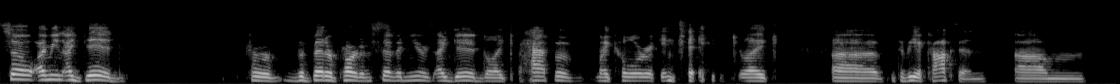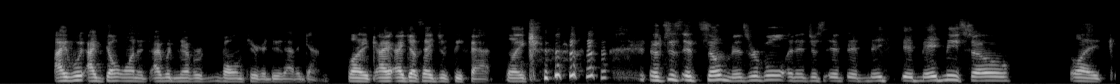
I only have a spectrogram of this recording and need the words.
So I mean, I did for the better part of seven years. I did like half of my caloric intake, like uh, to be a coxswain. Um, I would. I don't want to. I would never volunteer to do that again. Like I, I guess I'd just be fat. Like it's just it's so miserable, and it just it it made it made me so like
